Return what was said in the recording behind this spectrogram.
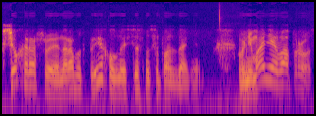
Все хорошо, я на работу приехал, но, естественно, с опозданием. Внимание, вопрос.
